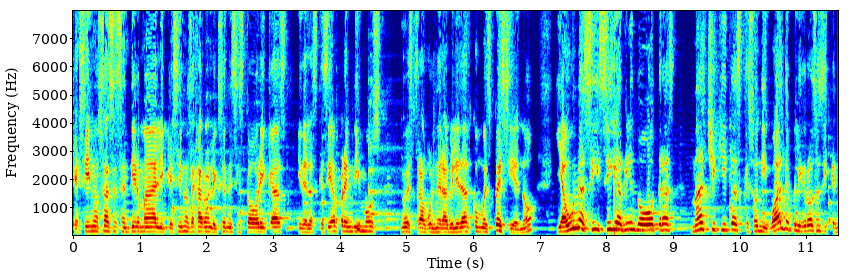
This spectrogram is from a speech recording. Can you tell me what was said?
que sí nos hace sentir mal y que sí nos dejaron lecciones históricas y de las que sí aprendimos nuestra vulnerabilidad como especie, ¿no? Y aún así sigue habiendo otras más chiquitas que son igual de peligrosas y que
